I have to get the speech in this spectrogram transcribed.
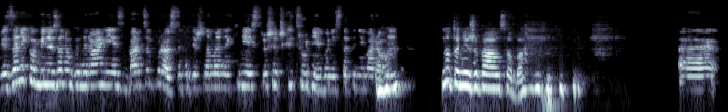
Wiązanie kombinezonu generalnie jest bardzo proste, chociaż na manekinie jest troszeczkę trudniej, bo niestety nie ma rąk. Mhm. No to nieżywa osoba. E,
